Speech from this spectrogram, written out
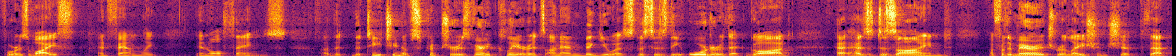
for his wife and family in all things. Uh, the, the teaching of Scripture is very clear, it's unambiguous. This is the order that God ha- has designed uh, for the marriage relationship that,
